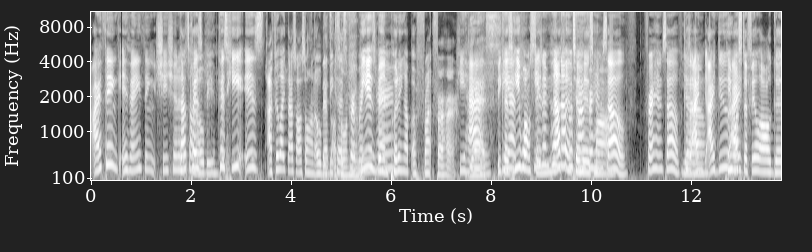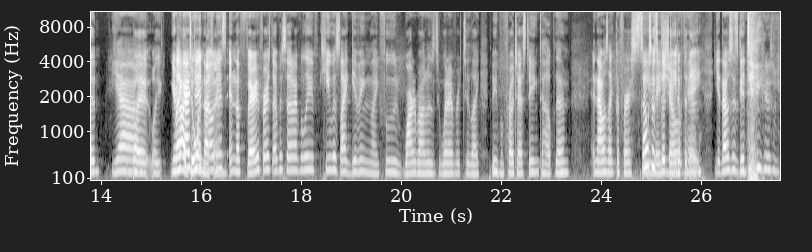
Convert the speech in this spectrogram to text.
I think if anything, she should have. That's on Obie. Because he is. I feel like that's also on Obie That's because on for him. he has bringing been putting up a front for her He has Yes. because has- he won't say he's been putting up nothing a to his for mom. himself. For himself, because Yeah. I I do. He I, wants to feel all good, yeah. but like you're like not I doing did nothing. notice in the very first episode, I believe he was like giving like food, water bottles, whatever to like people protesting to help them, and that was like the first. That was his they good deed of the him. day. Yeah, that was his good deed.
